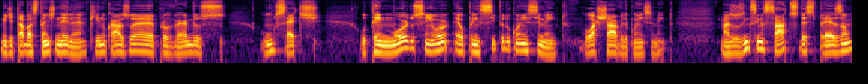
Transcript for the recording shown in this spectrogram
meditar bastante nele, né? Aqui no caso é Provérbios 1,7. O temor do Senhor é o princípio do conhecimento, ou a chave do conhecimento. Mas os insensatos desprezam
